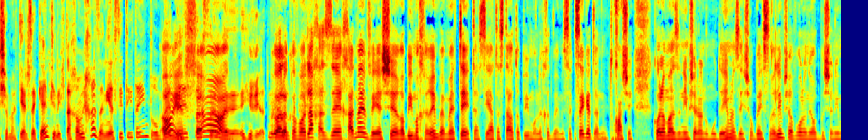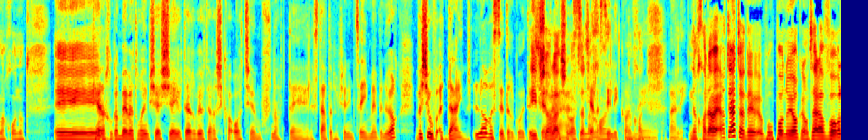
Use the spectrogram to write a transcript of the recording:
שמעתי על זה, כן, כשנפתח המכרז, אני עשיתי את ה intro בין סוסה לעיריית ניו יורק. כל הכבוד לך, אז זה אחד מהם, ויש רבים אחרים, באמת תעשיית הסטארט-אפים הולכת ומשגשגת, אני בטוחה שכל המאזינים שלנו מודעים לזה, יש הרבה ישראלים שעברו לניו יורק בשנים האחרונות. אה, כן, אנחנו גם באמת רואים שיש אה, יותר ויותר השקעות שמופנות אה, לסטארט-אפים שנמצאים בניו יורק, ושוב, עדיין, לא בסדר גודל אי אפשר להשוות, זה נכון. של הסיליקון נכון. ואלי. נכון, אבל את יודעת, אפרופו ניו יורק, אני רוצה לעבור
